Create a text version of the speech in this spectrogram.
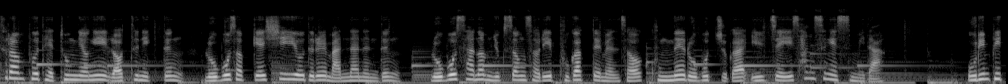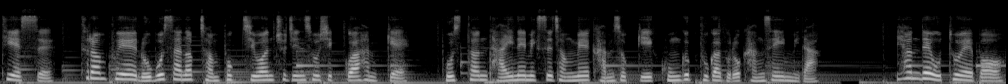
트럼프 대통령이 러트닉 등 로봇업계 CEO들을 만나는 등 로봇 산업 육성설이 부각되면서 국내 로봇주가 일제히 상승했습니다. 우린 PTS 트럼프의 로봇 산업 전폭 지원 추진 소식과 함께 보스턴 다이내믹스 정밀 감속기 공급 부각으로 강세입니다. 현대 오토에버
